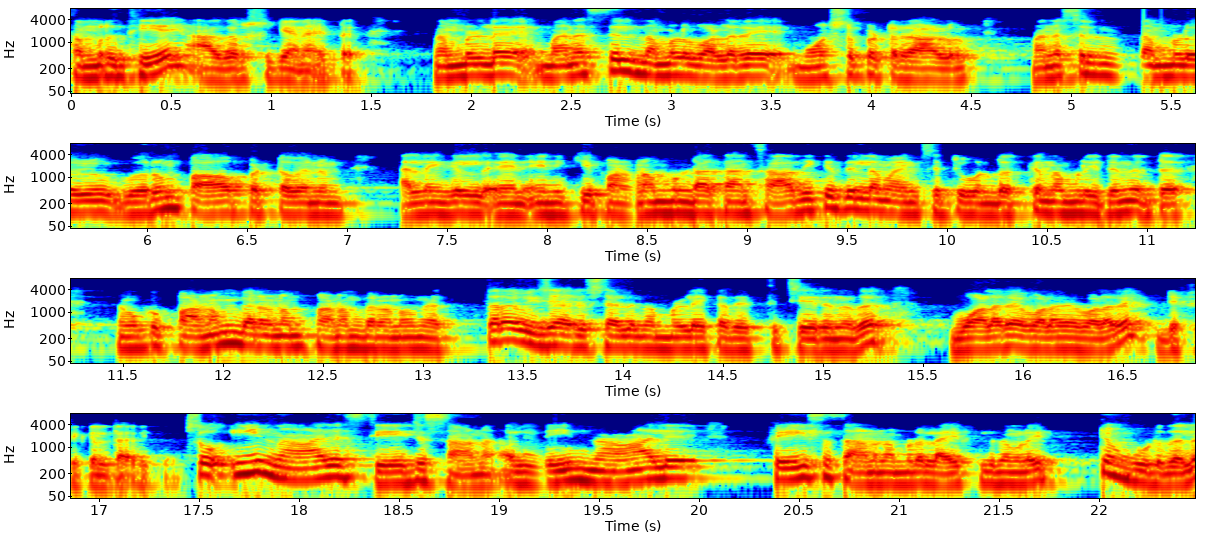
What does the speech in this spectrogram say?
സമൃദ്ധിയെ ആകർഷിക്കാനായിട്ട്. നമ്മളുടെ മനസ്സിൽ നമ്മൾ വളരെ മോശപ്പെട്ട ഒരാളും മനസ്സിൽ നമ്മളൊരു വെറും പാവപ്പെട്ടവനും അല്ലെങ്കിൽ എനിക്ക് പണം ഉണ്ടാക്കാൻ സാധിക്കത്തില്ല മൈൻഡ് സെറ്റ് കൊണ്ടൊക്കെ നമ്മൾ ഇരുന്നിട്ട് നമുക്ക് പണം വരണം പണം വരണം എന്ന് എത്ര വിചാരിച്ചാലും നമ്മളിലേക്ക് അത് എത്തിച്ചേരുന്നത് വളരെ വളരെ വളരെ ഡിഫിക്കൽട്ട് ആയിരിക്കും. സോ ഈ നാല് സ്റ്റേജസ് ആണ് അല്ലെങ്കിൽ ഈ നാല് ഫേസസ് ആണ് നമ്മുടെ ലൈഫിൽ നമ്മൾ ഏറ്റവും കൂടുതൽ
